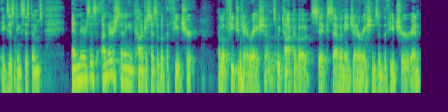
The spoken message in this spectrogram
existing systems and there's this understanding and consciousness about the future about future generations. We talk about six, seven, eight generations in the future and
